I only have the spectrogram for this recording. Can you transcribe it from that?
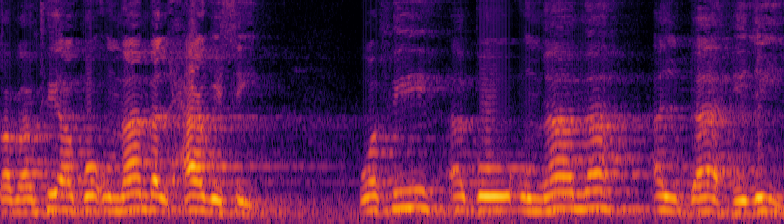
طبعا في أبو أمامة الحارثي. وفيه أبو أمامة الباهلي.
